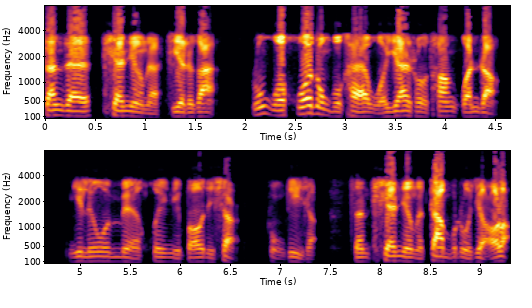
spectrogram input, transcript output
咱在天津呢接着干；如果活动不开，我延寿堂关张，你刘文斌回你保地县种地去，咱天津的站不住脚了。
